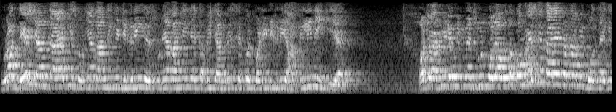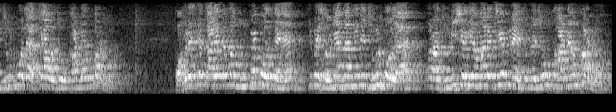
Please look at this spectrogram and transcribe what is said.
पूरा देश जानता है कि सोनिया गांधी की डिग्री, सोनिया गांधी ने कभी कैम्ब्रिज से कोई बड़ी डिग्री हासिल ही नहीं की है। और जो एफिडेविट में झूठ बोला वो तो कांग्रेस के कार्यकर्ता भी बोलते हैं कि झूठ बोला क्या हो, जो उखाड़ है, उखाड़ लो। कांग्रेस के कार्यकर्ता मुँह पे बोलते हैं कि भाई सोनिया गांधी ने झूठ बोला है और जुडिशियरी हमारे जेब में है, तुम्हें जो उखाड़ना है, उखाड़ लो।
